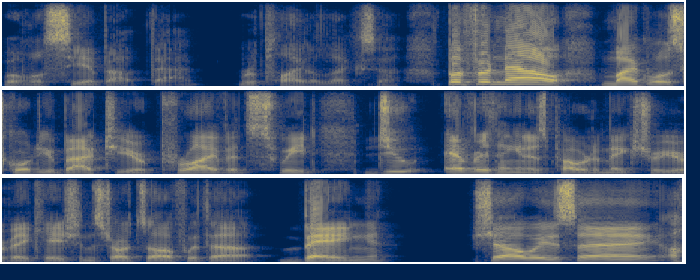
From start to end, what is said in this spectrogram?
Well, we'll see about that, replied Alexa. But for now, Mike will escort you back to your private suite, do everything in his power to make sure your vacation starts off with a bang, shall we say?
